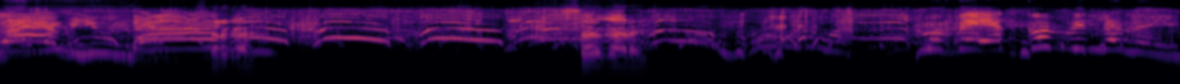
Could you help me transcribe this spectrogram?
काय भी ਹੁੰਦਾ सर का सर कर बाबे एक का बिल्ला नहीं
